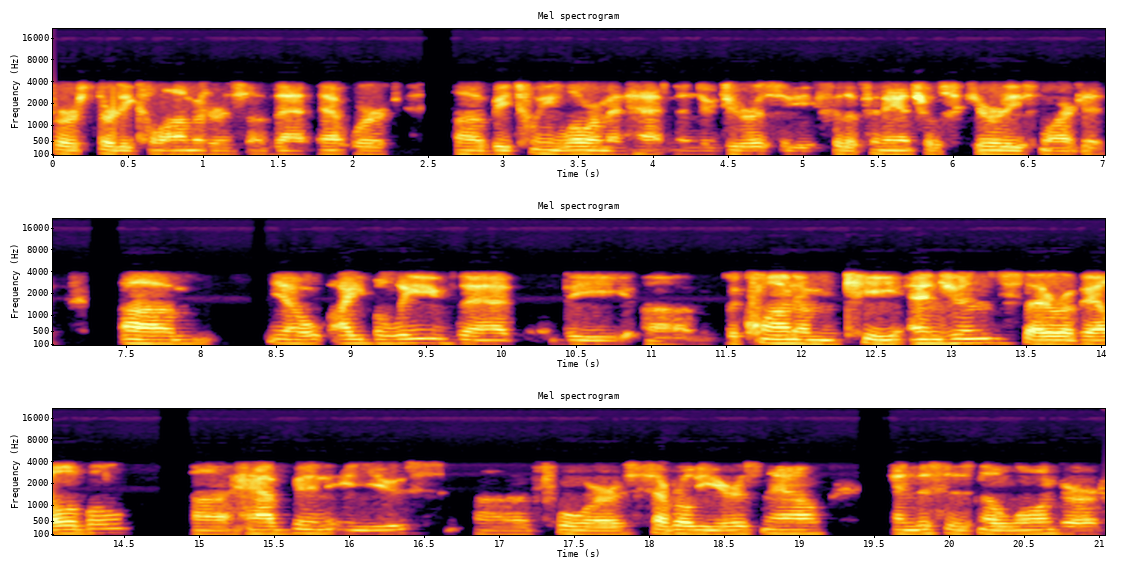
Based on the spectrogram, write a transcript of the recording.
first 30 kilometers of that network uh, between Lower Manhattan and New Jersey for the financial securities market. Um, you know, I believe that the um, the quantum key engines that are available uh, have been in use uh, for several years now, and this is no longer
